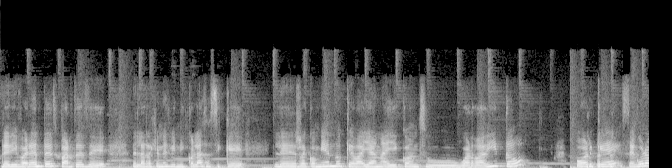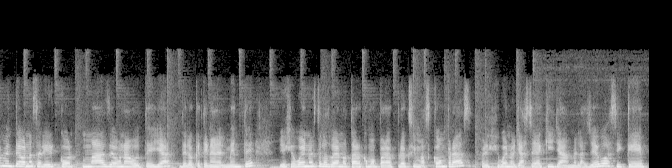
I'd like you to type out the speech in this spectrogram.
de diferentes partes de, de las regiones vinícolas, así que les recomiendo que vayan ahí con su guardadito porque seguramente van a salir con más de una botella de lo que tenían en mente. Yo dije, bueno, esto los voy a anotar como para próximas compras, pero dije, bueno, ya estoy aquí, ya me las llevo, así que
